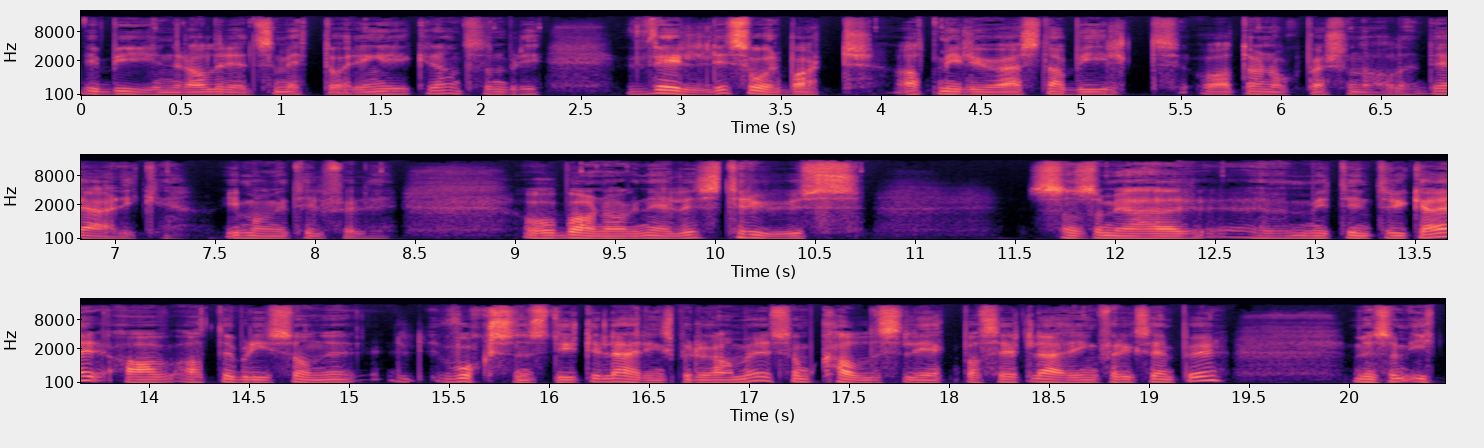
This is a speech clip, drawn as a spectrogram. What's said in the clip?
De begynner allerede som ettåringer, ikke sant. Så det blir veldig sårbart at miljøet er stabilt, og at det er nok personale. Det er det ikke i mange tilfeller. Og barnehagene ellers trues, sånn som jeg her, eh, mitt inntrykk er, av at det blir sånne voksenstyrte læringsprogrammer som kalles lekbasert læring, f.eks., men som, ikke,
